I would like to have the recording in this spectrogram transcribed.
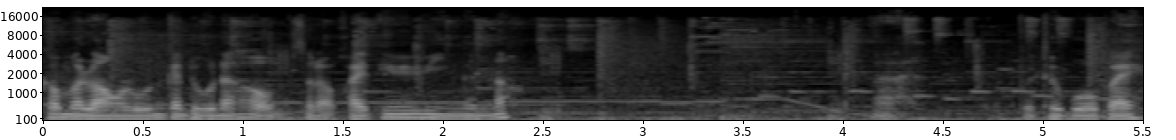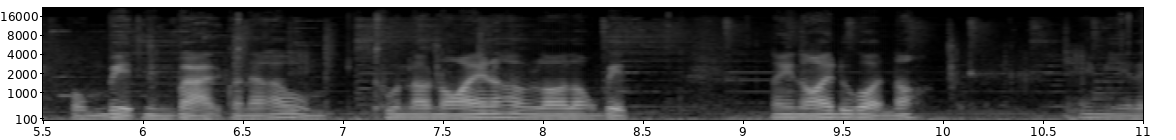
ก็มาลองลุ้นกันดูนะครับผมสำหรับใครที่ไม่มีเงินเนาะอะเปิดเทอร์โบไปผมเบ็ดหนึ่งบาทก่อนนะครับผมทุนเราน้อยนะครับเราลองเบ็ดน้อยๆดูก่อนเนาะไม่มีอะไร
